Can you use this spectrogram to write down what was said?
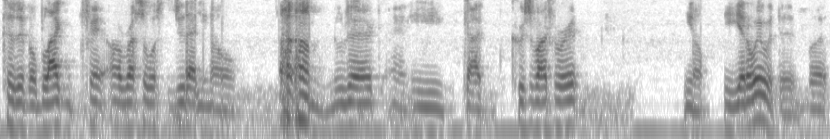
because if a black wrestler was to do that, you know, New Jack, and he got crucified for it, you know, he get away with it. But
